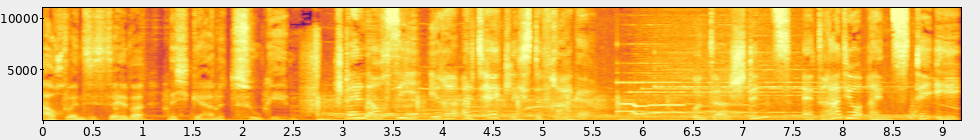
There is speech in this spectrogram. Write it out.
auch wenn sie es selber nicht gerne zugeben. Stellen auch Sie Ihre alltäglichste Frage unter stimmtz.radio1.de.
